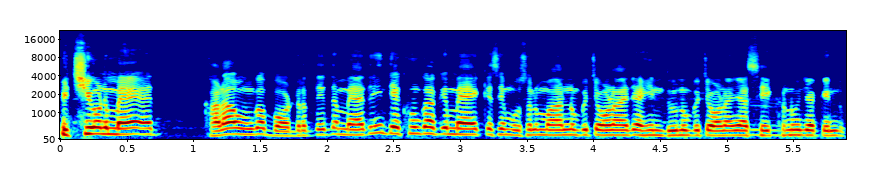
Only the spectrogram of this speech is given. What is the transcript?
ਪਿੱਛੇ ਹੁਣ ਮੈਂ ਖੜਾ ਹੋਊਂਗਾ ਬਾਰਡਰ ਤੇ ਤਾਂ ਮੈਂ ਤਾਂ ਨਹੀਂ ਦੇਖੂੰਗਾ ਕਿ ਮੈਂ ਕਿਸੇ ਮੁਸਲਮਾਨ ਨੂੰ ਬਚਾਉਣਾ ਜਾਂ ਹਿੰਦੂ ਨੂੰ ਬਚਾਉਣਾ ਜਾਂ ਸਿੱਖ ਨੂੰ ਜਾਂ ਕਿਹਨੂੰ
